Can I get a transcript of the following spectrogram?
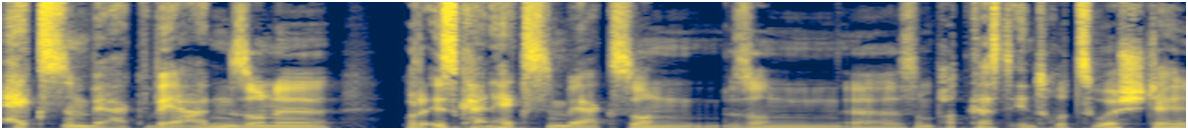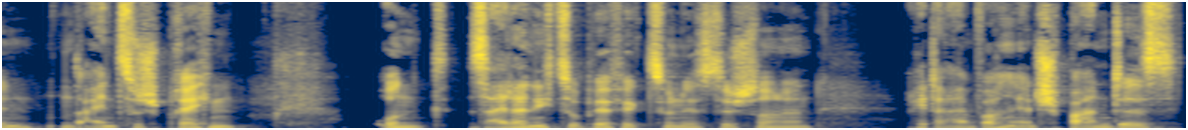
Hexenwerk werden, so eine, oder ist kein Hexenwerk, so ein, so ein, äh, so ein Podcast-Intro zu erstellen und einzusprechen. Und sei da nicht so perfektionistisch, sondern rede einfach ein entspanntes,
